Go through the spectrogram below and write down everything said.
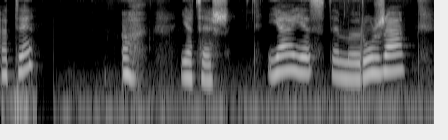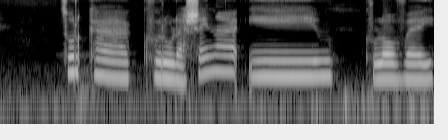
A ty? Och, ja też. Ja jestem Róża, córka króla Szyna i królowej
